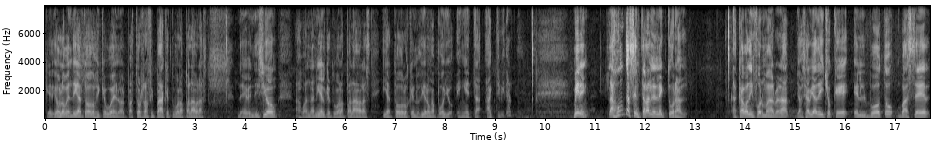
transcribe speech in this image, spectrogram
que Dios lo bendiga a todos y que bueno, al pastor Rafi Paz que tuvo las palabras de bendición, a Juan Daniel que tuvo las palabras y a todos los que nos dieron apoyo en esta actividad. Miren, la Junta Central Electoral acaba de informar, ¿verdad? Ya se había dicho que el voto va a ser,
